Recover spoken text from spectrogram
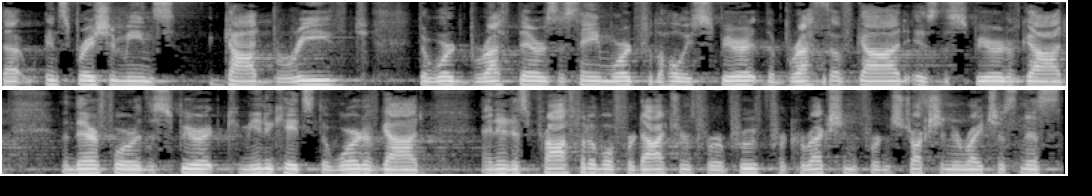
That inspiration means God breathed. The word breath there is the same word for the Holy Spirit. The breath of God is the Spirit of God, and therefore the Spirit communicates the Word of God and it is profitable for doctrine, for reproof, for correction, for instruction in righteousness,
